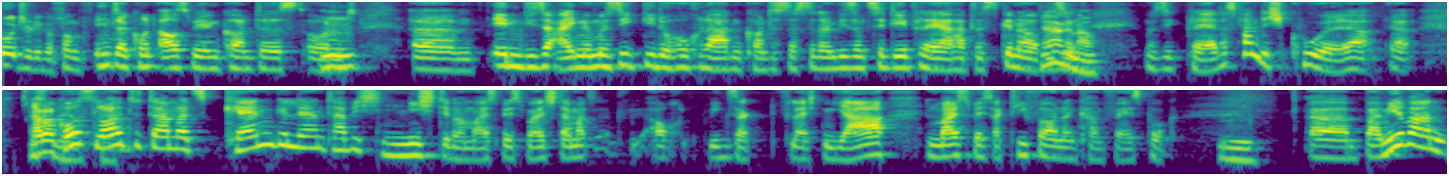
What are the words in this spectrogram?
oh, Entschuldige, vom Hintergrund auswählen konntest und mhm. ähm, eben diese eigene Musik, die du hochladen konntest, dass du dann wie so ein CD-Player hattest, genau, ja, so genau. Musikplayer. Das fand ich cool, ja, ja. Aber groß cool. Leute damals kennengelernt habe ich nicht über MySpace, weil ich damals auch, wie gesagt, vielleicht ein Jahr in MySpace aktiv war und dann kam Facebook. Mhm. Äh, bei mir waren,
